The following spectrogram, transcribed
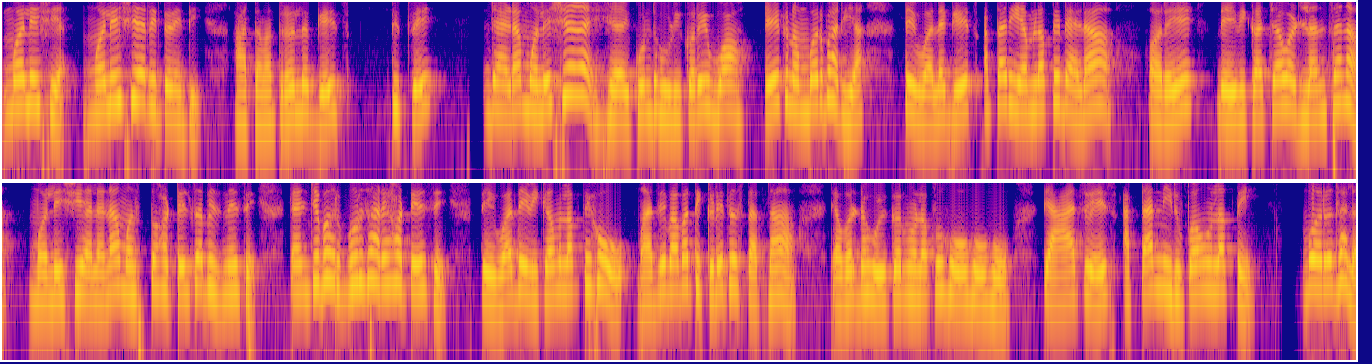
मलेशिया. मलेशिया रिटर्न येते. आता मात्र लगेच तिचे डॅडा मलेशिया आहे? हे ऐकून ढवळीकर वा एक नंबर भारी या तेव्हा लगेच आता रियाम लागते डॅडा अरे देविकाच्या वडिलांचा ना मलेशियाला ना मस्त हॉटेलचा बिझनेस आहे. त्यांचे भरपूर सारे हॉटेल्स आहे. तेव्हा देविका म्हणू लागते हो माझे बाबा तिकडेच असतात ना. त्यावर ढवळीकर म्हणू लागतो हो हो हो. त्याच वेळेस आता निरुपा म्हणू लागते बरं झालं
